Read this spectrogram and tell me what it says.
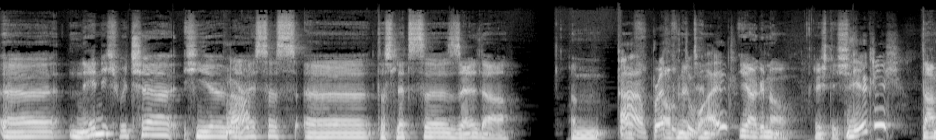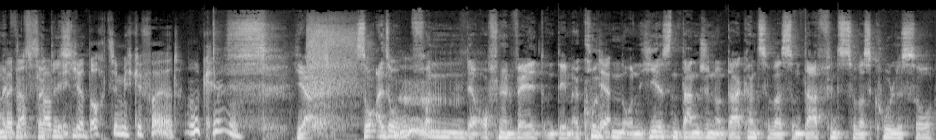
Äh, nee, nicht Witcher. Hier, Na? wie heißt das? Äh, das letzte Zelda. Ähm, ah, auf, Breath auf of the Wild? Ja, genau. Richtig. Wirklich? Damit das habe ich ja doch ziemlich gefeiert. Okay. Ja, so also mm. von der offenen Welt und dem Erkunden ja. und hier ist ein Dungeon und da kannst du was und da findest du was Cooles. So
